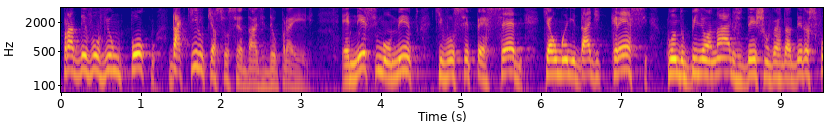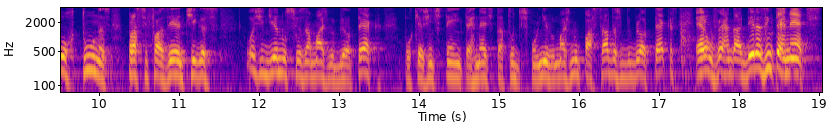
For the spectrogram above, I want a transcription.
para devolver um pouco daquilo que a sociedade deu para ele. É nesse momento que você percebe que a humanidade cresce quando bilionários deixam verdadeiras fortunas para se fazer antigas. Hoje em dia não se usa mais biblioteca, porque a gente tem a internet, está tudo disponível, mas no passado as bibliotecas eram verdadeiras internets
